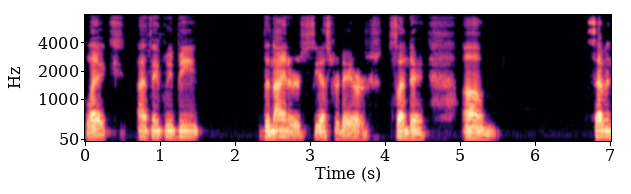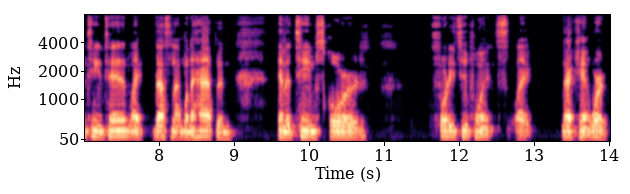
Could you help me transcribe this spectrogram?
Like I think we beat the Niners yesterday or Sunday. Um, 17-10, like that's not going to happen. And a team scored 42 points. Like, that can't work.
